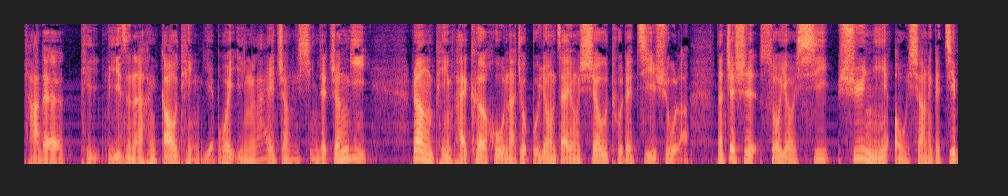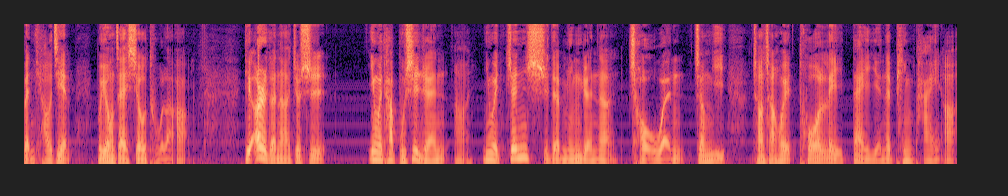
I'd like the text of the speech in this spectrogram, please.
她的鼻鼻子呢很高挺，也不会引来整形的争议，让品牌客户呢就不用再用修图的技术了。那这是所有虚虚拟偶像的一个基本条件，不用再修图了啊。第二个呢，就是因为他不是人啊，因为真实的名人呢丑闻争议常常会拖累代言的品牌啊。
